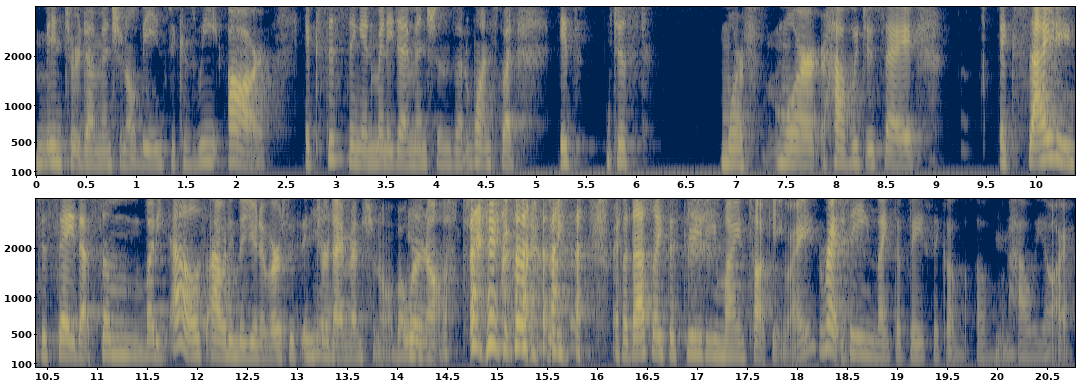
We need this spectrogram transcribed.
interdimensional beings because we are existing in many dimensions at once but it's just more more how would you say exciting to say that somebody else out in the universe is interdimensional but we're Yeah. not exactly. But that's like the 3D mind talking, right? Right. Seeing like the basic of, of how we are.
